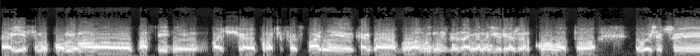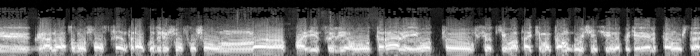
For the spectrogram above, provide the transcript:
э, если мы помним э, последний матч э, против Испании, когда была вынуждена замена Юрия Жиркова, то вышедший гранат он ушел в центр, а Кудряшов ушел на позицию левого латераля. И вот все-таки в атаке мы там очень сильно потеряли, потому что,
